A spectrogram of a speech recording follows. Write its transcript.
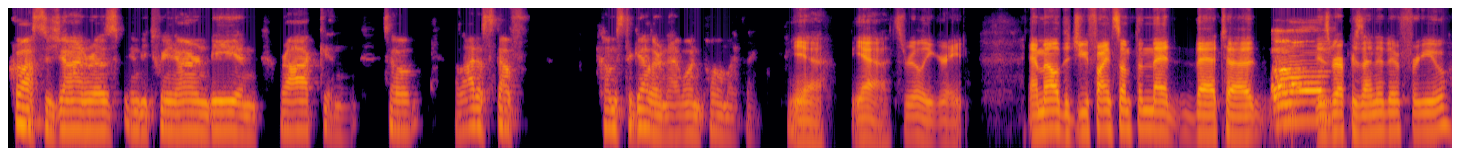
crossed the genres in between r&b and rock and so a lot of stuff comes together in that one poem i think. Yeah yeah it's really great. Ml did you find something that that uh, um, is representative for you?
